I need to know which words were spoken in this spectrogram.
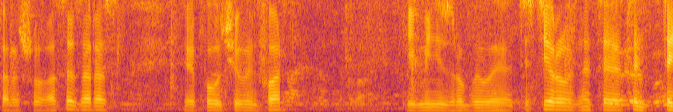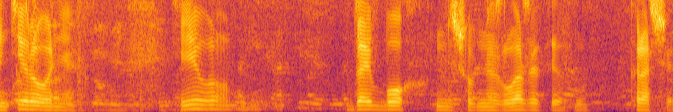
хорошо. А це зараз я отримав інфаркт, і мені зробили тестування, те- тен- тентування. І дай Бог, щоб не злазити, краще.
